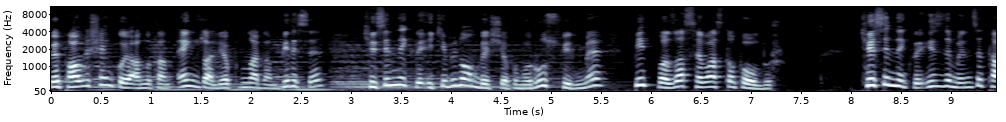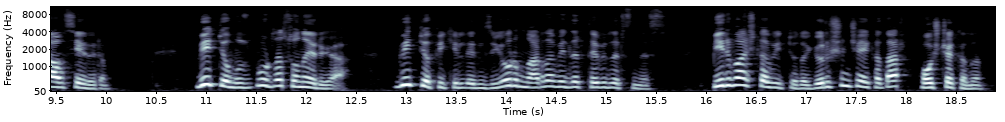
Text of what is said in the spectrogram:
ve Pavlichenko'yu anlatan en güzel yapımlardan birisi kesinlikle 2015 yapımı Rus filmi Bitvaza Sevastopol'dur. Kesinlikle izlemenizi tavsiye ederim. Videomuz burada sona eriyor. Video fikirlerinizi yorumlarda belirtebilirsiniz. Bir başka videoda görüşünceye kadar hoşçakalın.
